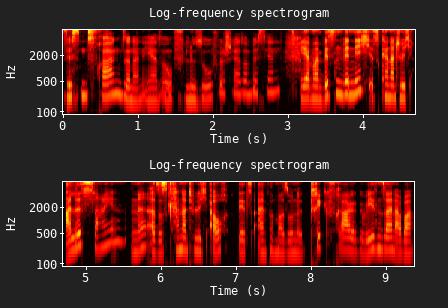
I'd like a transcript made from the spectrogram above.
Wissensfragen, sondern eher so philosophisch ja so ein bisschen. ja, man wissen wir nicht. Es kann natürlich alles sein. Ne? Also es kann natürlich auch jetzt einfach mal so eine Trickfrage gewesen sein, aber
